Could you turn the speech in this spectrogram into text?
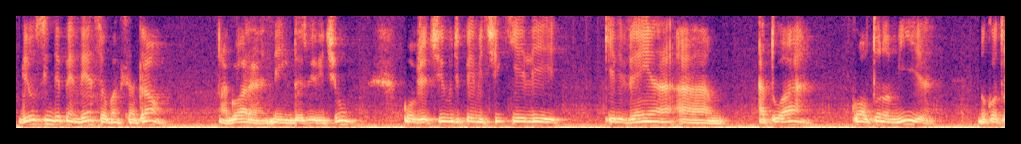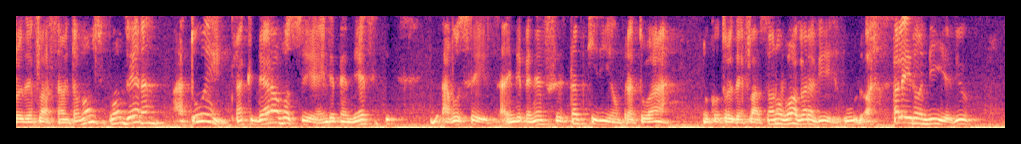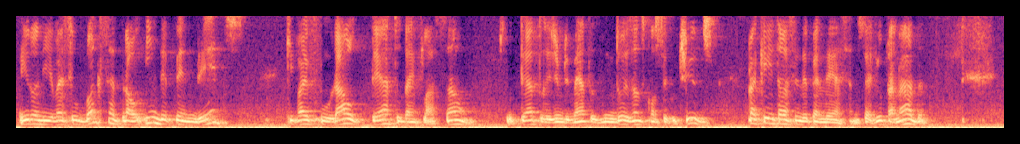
Deu-se independência ao Banco Central, agora em 2021, com o objetivo de permitir que ele, que ele venha a atuar com autonomia no controle da inflação. Então vamos, vamos ver, né? Atuem, já que deram a você a independência, a vocês, a independência que vocês tanto queriam para atuar no controle da inflação, não vão agora vir. Olha a ironia, viu? A ironia vai ser o Banco Central independente que vai furar o teto da inflação, o teto do regime de metas em dois anos consecutivos. Para que então essa independência? Não serviu para nada?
